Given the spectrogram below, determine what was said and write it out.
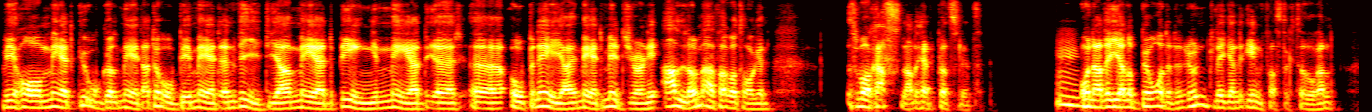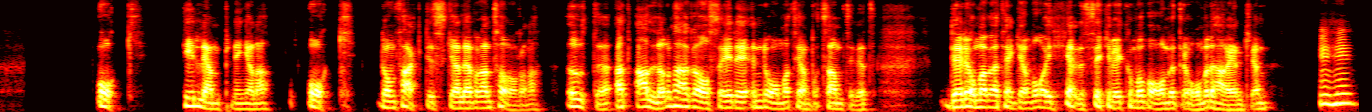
vi har med Google, med Adobe, med Nvidia, med Bing, med eh, eh, OpenAI, med Midjourney, alla de här företagen som bara rasslade helt plötsligt. Mm. Och när det gäller både den underliggande infrastrukturen och tillämpningarna och de faktiska leverantörerna ute, att alla de här rör sig i det enorma tempot samtidigt. Det är då man börjar tänka, vad i helsike vi kommer vara om ett år med det här egentligen? Mhm.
